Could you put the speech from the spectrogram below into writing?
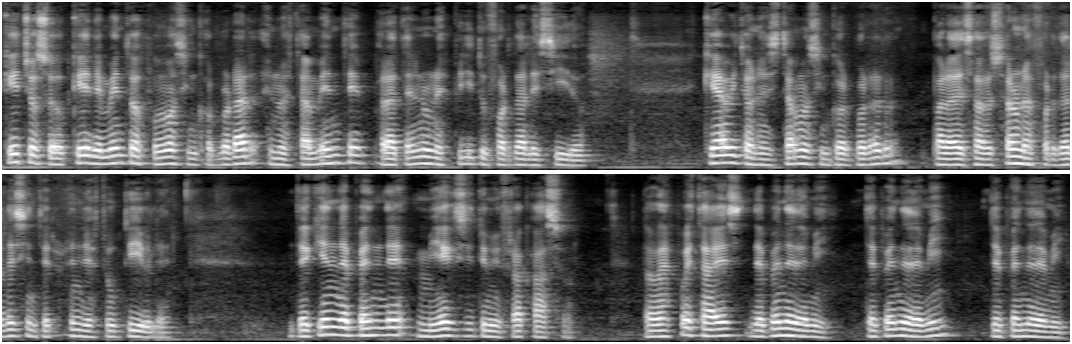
¿qué hechos o qué elementos podemos incorporar en nuestra mente para tener un espíritu fortalecido? ¿Qué hábitos necesitamos incorporar para desarrollar una fortaleza interior indestructible? ¿De quién depende mi éxito y mi fracaso? La respuesta es, depende de mí depende de mí, depende de mí.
